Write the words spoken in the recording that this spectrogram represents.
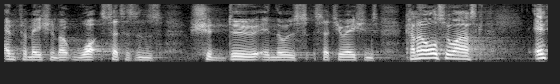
information about what citizens should do in those situations? Can I also ask, if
